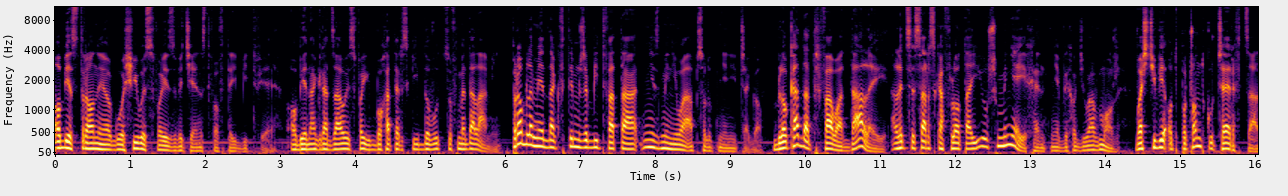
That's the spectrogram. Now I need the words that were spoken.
Obie strony ogłosiły swoje zwycięstwo w tej bitwie. Obie nagradzały swoich bohaterskich dowódców medalami. Problem jednak w tym, że bitwa ta nie zmieniła absolutnie niczego. Blokada trwała dalej, ale cesarska flota już mniej chętnie wychodziła w morze. Właściwie od początku czerwca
